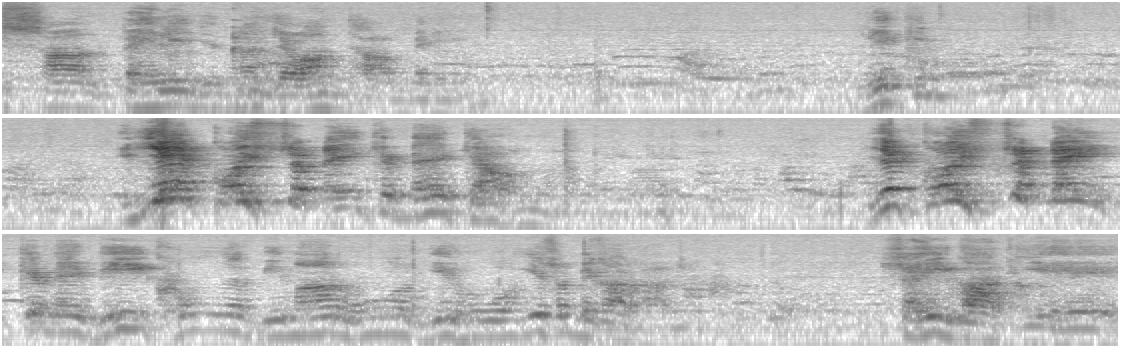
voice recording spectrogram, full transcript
بیس سال پہلے جتنا جوان تھا اب میں نہیں۔ لیکن یہ کوشچن نہیں کہ میں کیا ہوں۔ یہ کوشچن نہیں کہ میں ویک ہوں بیمار ہوں اور یہ ہوں یہ سب بیکار بات ہے۔ صحیح بات یہ ہے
